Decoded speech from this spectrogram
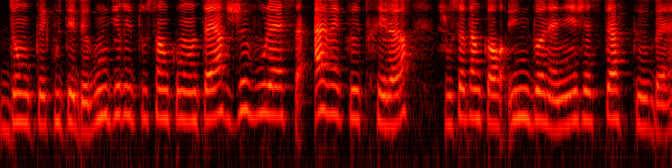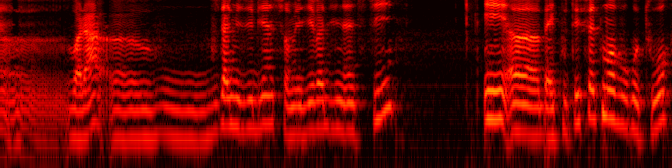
Donc, écoutez, ben, vous me direz tout ça en commentaire. Je vous laisse avec le trailer. Je vous souhaite encore une bonne année. J'espère que, ben, euh, voilà, vous vous amusez bien sur Medieval Dynasty. Et ben, écoutez, faites-moi vos retours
